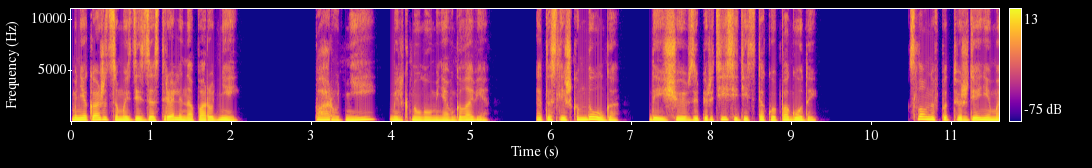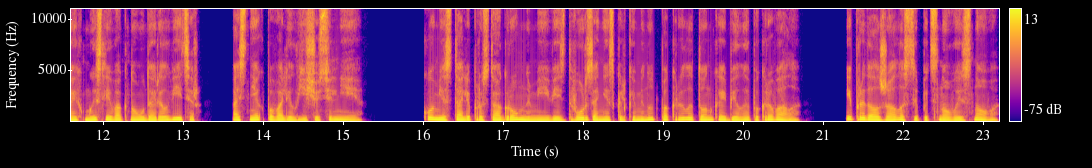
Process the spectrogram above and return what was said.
Мне кажется, мы здесь застряли на пару дней. Пару дней мелькнуло у меня в голове. Это слишком долго, да еще и в заперти сидеть с такой погодой. Словно в подтверждение моих мыслей в окно ударил ветер, а снег повалил еще сильнее. Комья стали просто огромными, и весь двор за несколько минут покрыло тонкое белое покрывало и продолжала сыпать снова и снова.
